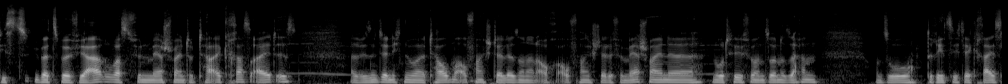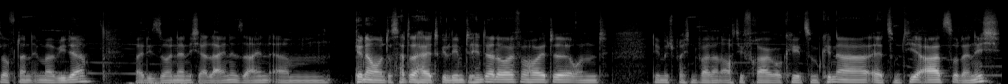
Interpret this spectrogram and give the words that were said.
Die ist über zwölf Jahre, was für ein Meerschwein total krass alt ist. Also wir sind ja nicht nur Taubenauffangstelle, sondern auch Auffangstelle für Meerschweine, Nothilfe und so eine Sachen. Und so dreht sich der Kreislauf dann immer wieder, weil die sollen ja nicht alleine sein. Ähm, genau, und das hatte halt gelähmte Hinterläufe heute und dementsprechend war dann auch die Frage, okay, zum Kinder, äh, zum Tierarzt oder nicht.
